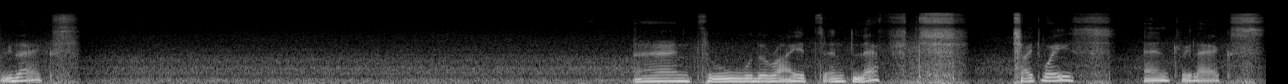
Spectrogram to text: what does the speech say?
Relax. And to the right and left. Sideways. And relax.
